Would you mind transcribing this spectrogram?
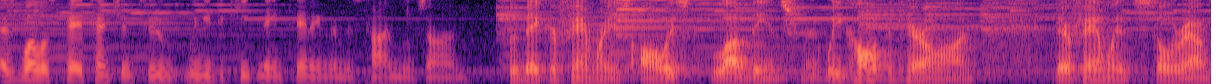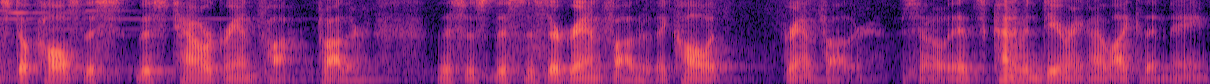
as well as pay attention to we need to keep maintaining them as time moves on. The Baker family has always loved the instrument. We call it the Carillon. Their family that's still around still calls this, this tower grandfather. This is, this is their grandfather. They call it grandfather. So it's kind of endearing. I like that name.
